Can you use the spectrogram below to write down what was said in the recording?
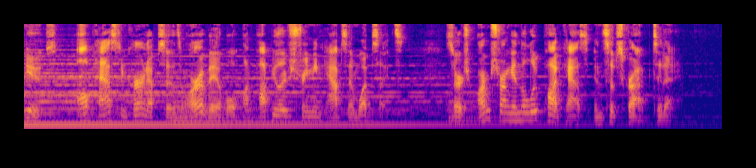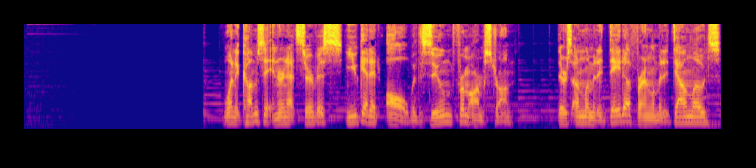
News! All past and current episodes are available on popular streaming apps and websites. Search Armstrong in the Loop podcast and subscribe today. When it comes to internet service, you get it all with Zoom from Armstrong. There's unlimited data for unlimited downloads,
